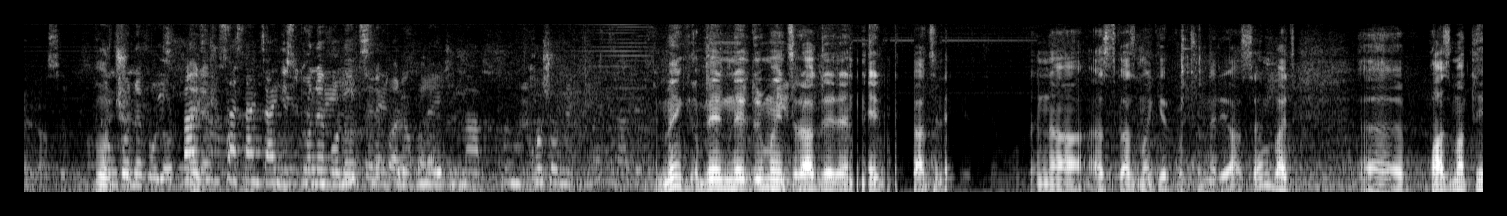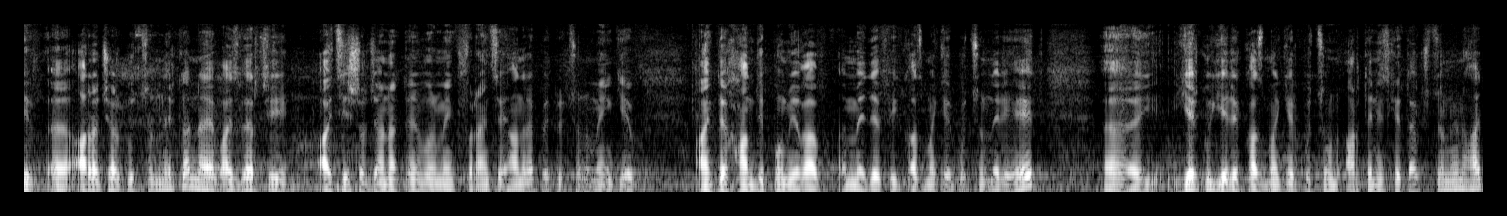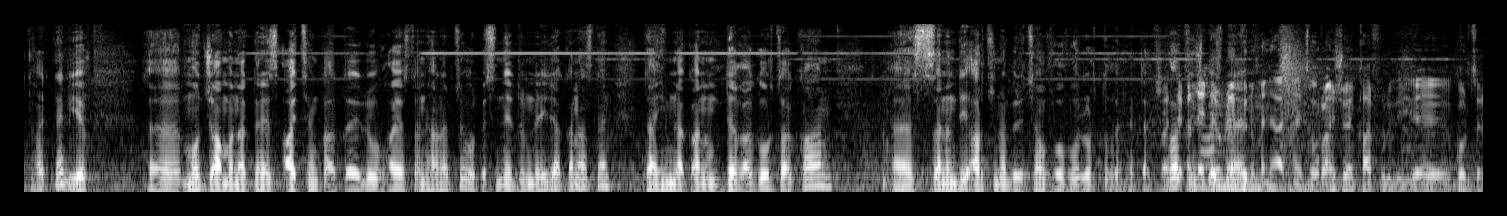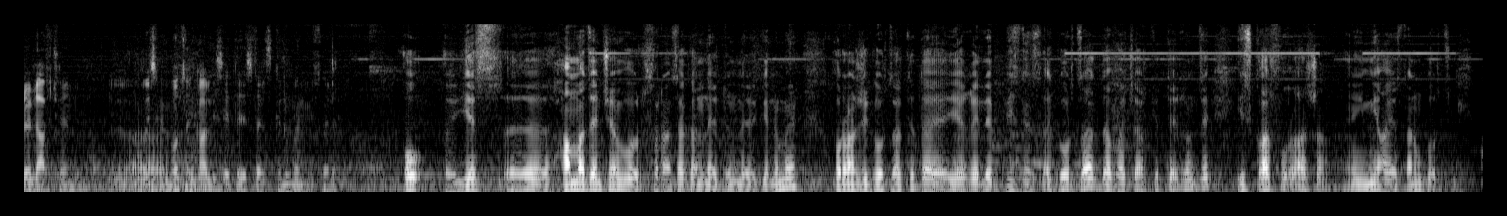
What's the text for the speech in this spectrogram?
Ոչ։ Գոնե ոլորտները։ Ռուսաստանից այն Իսկ գոնե ոլորտները Մենք մեր ներդրումային ծրագրերը ներկայացել ենք, ես չեմ ուզենա ըստ կազմակերպությունների ասեմ, բայց բազմաթիվ առաջարկություններ կան, նաև այս վերջի այցի շրջանակները, որ մենք Ֆրանսիայի Հանրապետությունում ենք եւ այնտեղ հանդիպում եղավ MEDEF-ի կազմակերպությունների հետ, երկու-երեք կազմակերպություն արդեն իսկ հետաքրքրություն են հայտ, հայտնել եւ մոտ ժամանակներս այց են կատարելու Հայաստանի Հանրապետություն, որպեսզի ներդրումներ իրականացնեն, դա հիմնականում դեղագործական սննդի արդյունաբերության ոլորտով են հետաքրքրված, Ֆրանսիական ինչպես ներդրումներ նաև գնում են Հայաստանից, Orange-ը, Carrefour-ը գործերը լավ չեն։ Այսինքն ո՞նց են գալիս, եթե այստեղից գնում են մյուսները։ ես համաձայն չեմ, որ ֆրանսիական ներդրումները գնում են, Orange-ի գործարքը դա եղել է բիզնես գործարք, դա վաճառքի տեղում է, իսկ Carrefour-ը մի Հայաստանում գործում է։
